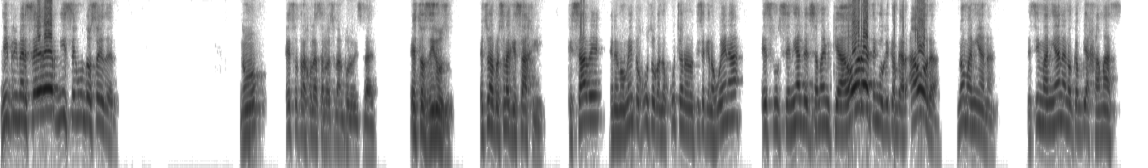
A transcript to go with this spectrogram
Ni primer ceder, ni segundo ceder. No, eso trajo la salvación al pueblo de Israel. Esto es. Esto es una persona que es ágil, que sabe en el momento justo cuando escucha una noticia que no es buena, es un señal del Shamaim que ahora tengo que cambiar, ahora, no mañana. Decir mañana no cambia jamás.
